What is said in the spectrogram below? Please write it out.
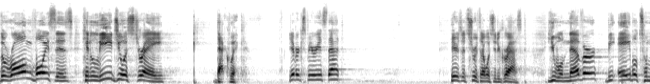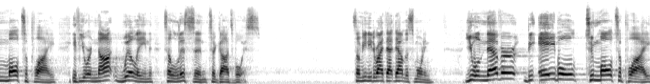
the wrong voices can lead you astray that quick? You ever experienced that? Here's the truth that I want you to grasp you will never be able to multiply if you are not willing to listen to God's voice. Some of you need to write that down this morning. You will never be able to multiply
